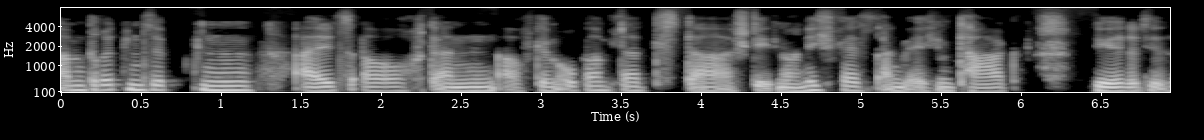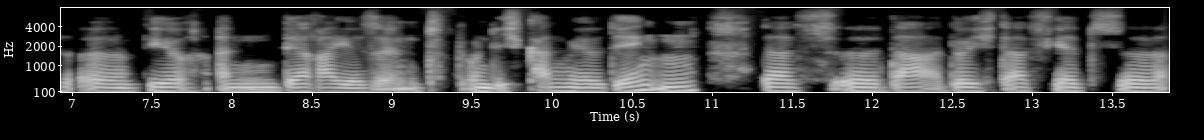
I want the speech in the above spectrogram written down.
am 3.7. als auch dann auf dem Opernplatz. Da steht noch nicht fest, an welchem Tag wir, äh, wir an der Reihe sind. Und ich kann mir denken, dass äh, dadurch, dass jetzt äh,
